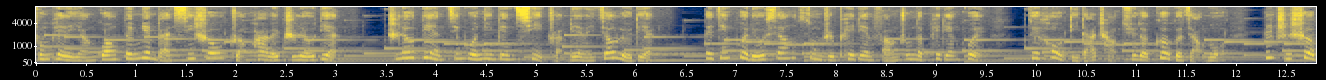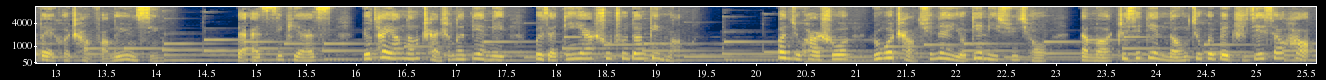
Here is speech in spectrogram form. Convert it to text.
丰沛的阳光被面板吸收，转化为直流电，直流电经过逆变器转变为交流电，再经汇流箱送至配电房中的配电柜，最后抵达厂区的各个角落，支持设备和厂房的运行。在 SCPS，由太阳能产生的电力会在低压输出端并网。换句话说，如果厂区内有电力需求，那么这些电能就会被直接消耗。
